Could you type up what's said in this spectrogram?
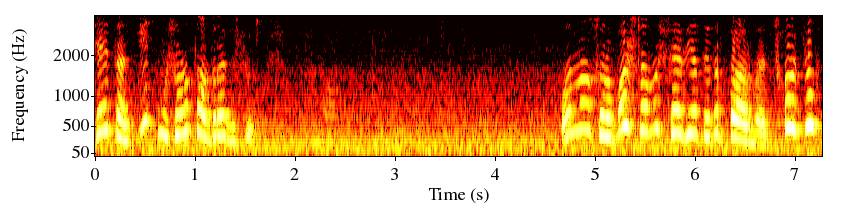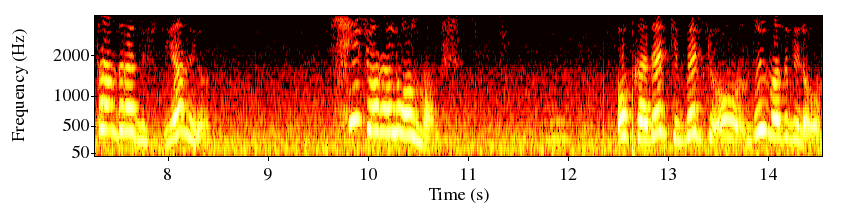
Şeytan itmiş onu tandıra düşürmüş. Ondan sonra başlamış feryat edip bağırmaya. Çocuk tandıra düştü, yanıyor. Hiç oralı olmamış. O kadar ki belki o duymadı bile onu.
